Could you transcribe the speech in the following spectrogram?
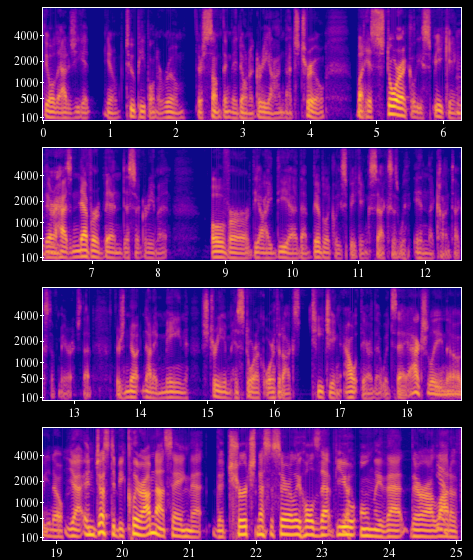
the old adage you get, you know, two people in a room, there's something they don't agree on. That's true. But historically speaking, mm-hmm. there has never been disagreement over the idea that biblically speaking, sex is within the context of marriage. That there's no, not a mainstream historic Orthodox teaching out there that would say, actually, no, you know. Yeah, and just to be clear, I'm not saying that the church necessarily holds that view, yeah. only that there are a yeah. lot of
